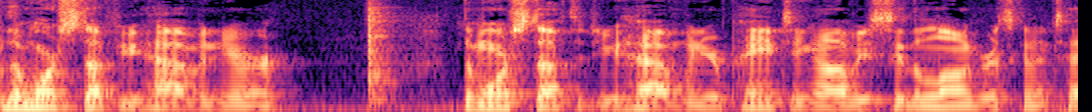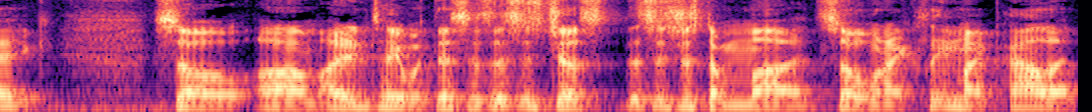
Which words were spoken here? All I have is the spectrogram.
the more stuff you have in your, the more stuff that you have when you're painting, obviously, the longer it's going to take. So um, I didn't tell you what this is. This is just this is just a mud. So when I cleaned my palette,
